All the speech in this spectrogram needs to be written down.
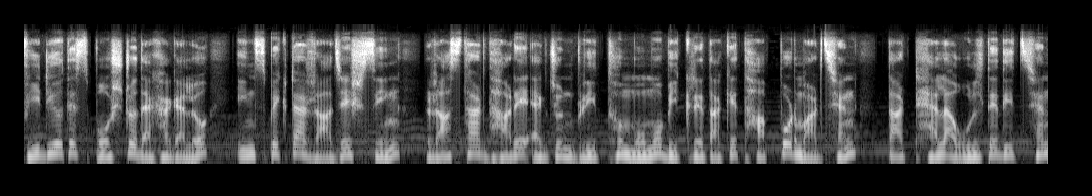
ভিডিওতে স্পষ্ট দেখা গেল, ইন্সপেক্টর রাজেশ সিং রাস্তার ধারে একজন বৃদ্ধ মোমো বিক্রেতাকে থাপ্পড় মারছেন, তার ঠেলা উল্টে দিচ্ছেন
